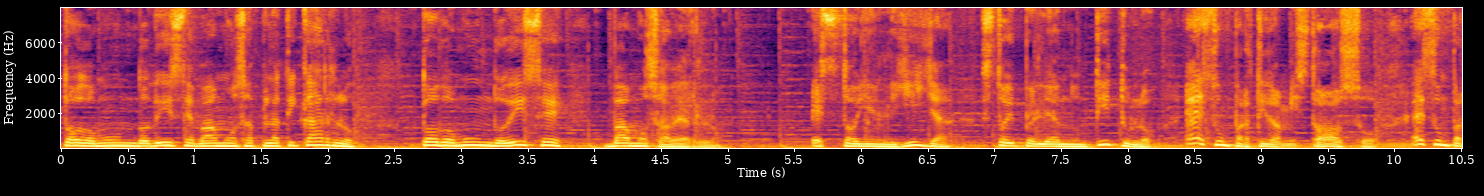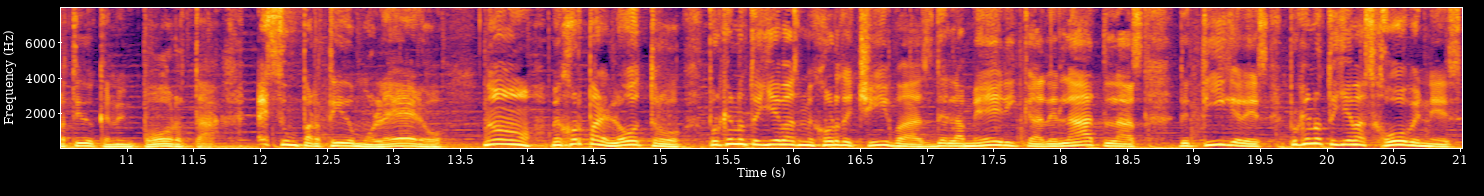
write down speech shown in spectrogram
Todo mundo dice vamos a platicarlo. Todo mundo dice vamos a verlo. Estoy en liguilla, estoy peleando un título, es un partido amistoso, es un partido que no importa, es un partido molero. No, mejor para el otro. ¿Por qué no te llevas mejor de Chivas, del América, del Atlas, de Tigres? ¿Por qué no te llevas jóvenes?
